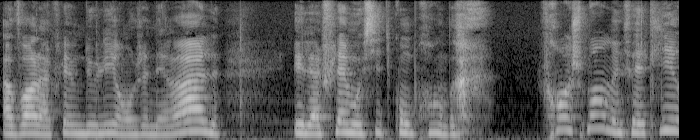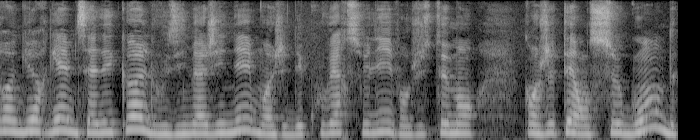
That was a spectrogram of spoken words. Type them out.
avoir la flemme de lire en général et la flemme aussi de comprendre. Franchement, mais faites lire Hunger Games à l'école, vous imaginez, moi j'ai découvert ce livre justement quand j'étais en seconde,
